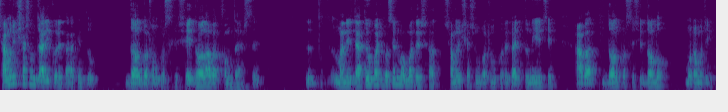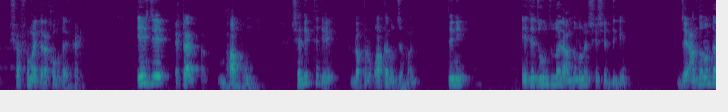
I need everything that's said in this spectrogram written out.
সামরিক শাসন জারি করে তারা কিন্তু দল গঠন করছে। সেই দল আবার ক্ষমতায় আসছে। মানে জাতীয় পার্টি হোসেন মোহাম্মদ এরশাদ সামরিক শাসন গঠন করে দায়িত্ব নিয়েছে, আবার দল করছে সে দলও মোটামুটি সবসময় তারা ক্ষমতায় থাকে। এই যে একটা ভাবভঙ্গি, সেদিক থেকে ডক্টর ওয়াকারুজ্জামান, তিনি এই যে জুন জুলাইয়ের আন্দোলনের শেষের দিকে যে আন্দোলনটা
